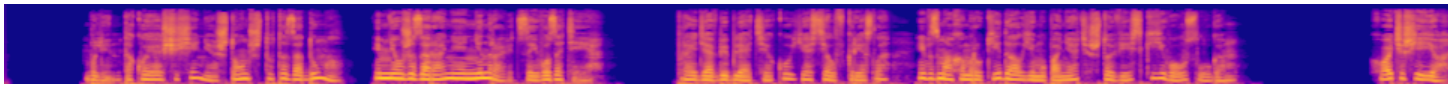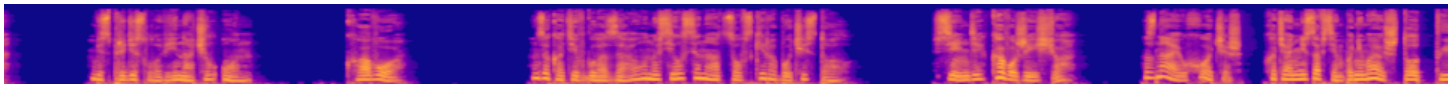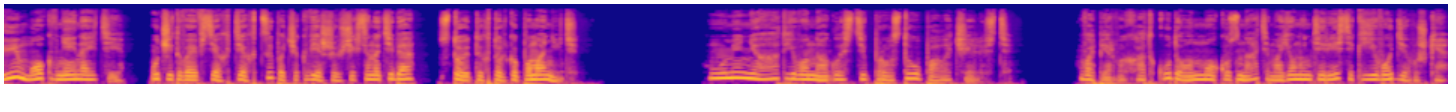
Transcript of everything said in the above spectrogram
Блин, такое ощущение, что он что-то задумал, и мне уже заранее не нравится его затея. Пройдя в библиотеку, я сел в кресло и взмахом руки дал ему понять, что весь к его услугам. «Хочешь ее? Без предисловий начал он. «Кого?» Закатив глаза, он уселся на отцовский рабочий стол. «Синди, кого же еще? «Знаю, хочешь, хотя не совсем понимаю, что ты мог в ней найти, учитывая всех тех цыпочек, вешающихся на тебя, стоит их только поманить». У меня от его наглости просто упала челюсть. Во-первых, откуда он мог узнать о моем интересе к его девушке?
